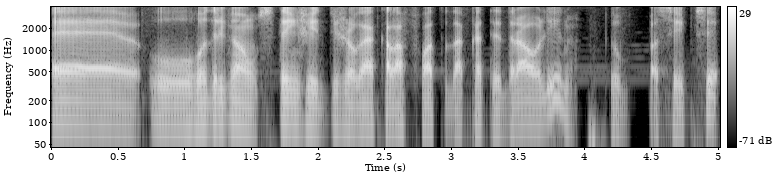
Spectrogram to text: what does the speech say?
é, o Rodrigão, você tem jeito de jogar aquela foto da catedral ali, né, que eu passei para você?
